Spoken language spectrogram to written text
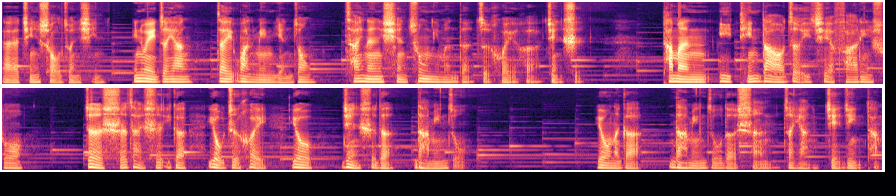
呃亲手遵行，因为这样在万民眼中才能显出你们的智慧和见识。他们一听到这一切法令，说：“这实在是一个有智慧、又见识的大民族。有那个大民族的神这样接近他们，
